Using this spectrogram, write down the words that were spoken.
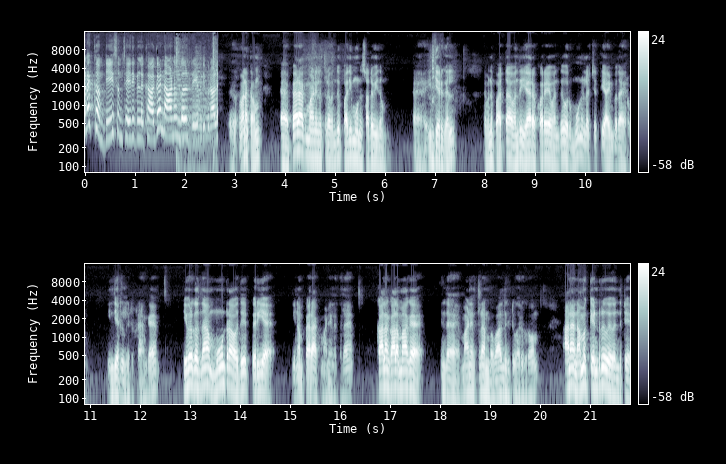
வணக்கம். தேசம் செய்திகளுக்காக நான் உங்கள் ரேவதி குணால். வணக்கம். பேராக் மாநிலத்தில் வந்து பதிமூணு சதவீதம் இந்தியர்கள். அப்படின்னு பார்த்தா வந்து ஏறக்குறைய வந்து ஒரு மூணு லட்சத்தி ஐம்பதாயிரம் இந்தியர்கள் இருக்கிறாங்க. இவர்கள் தான் மூன்றாவது பெரிய இனம் பேராக் மாநிலத்தில். காலங்காலமாக இந்த மாநிலத்தில் நம்ம வாழ்ந்துக்கிட்டு வருகிறோம். ஆனால் நமக்கென்று வந்துட்டு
